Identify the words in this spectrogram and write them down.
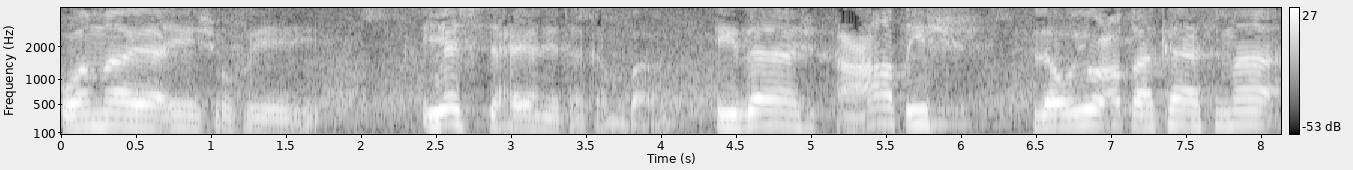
وما يعيش فيه. يستحي أن يتكبر. إذا عطش لو يعطى كاس ماء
